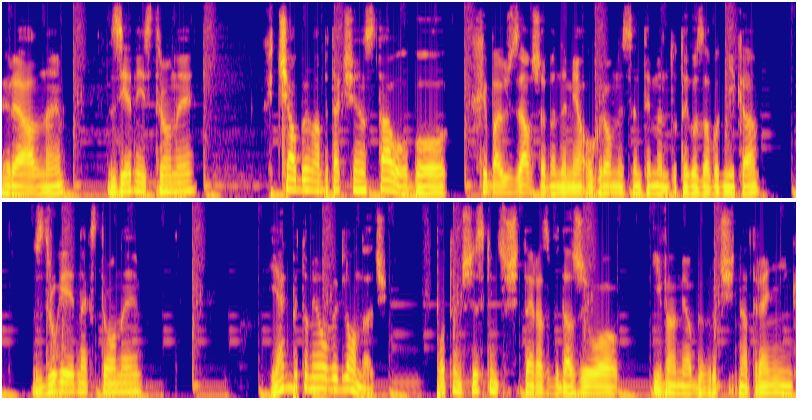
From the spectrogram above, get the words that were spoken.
realne. Z jednej strony chciałbym, aby tak się stało, bo chyba już zawsze będę miał ogromny sentyment do tego zawodnika. Z drugiej jednak strony, jakby to miało wyglądać? Po tym wszystkim, co się teraz wydarzyło, Iwan miałby wrócić na trening,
